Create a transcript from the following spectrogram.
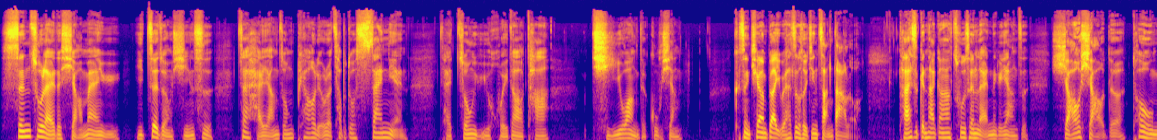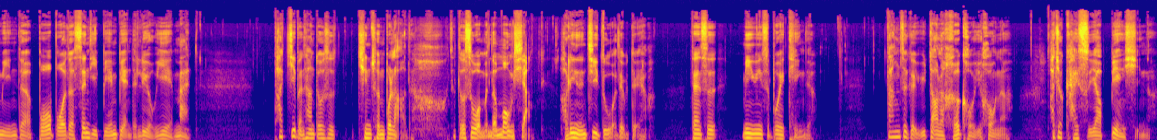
生出来的小鳗鱼以这种形式在海洋中漂流了差不多三年，才终于回到它期望的故乡。可是你千万不要以为它这个时候已经长大了。它还是跟它刚刚出生来那个样子，小小的、透明的、薄薄的身体扁扁的柳叶鳗，它基本上都是青春不老的，这都是我们的梦想，好令人嫉妒哦，对不对啊？但是命运是不会停的。当这个鱼到了河口以后呢，它就开始要变形了，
